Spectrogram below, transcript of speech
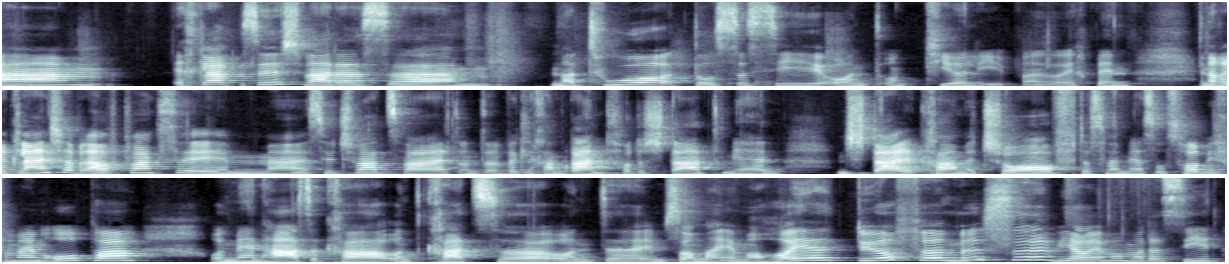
Ähm, ich glaube, sonst war das ähm, Natur, draussen sein und, und Tierlieb. Also ich bin in einer Kleinstadt aufgewachsen im äh, Südschwarzwald und äh, wirklich am Rand vor der Stadt. Wir haben einen Stall mit Schorf, das war mehr so das Hobby von meinem Opa. Und wir haben Hase gehabt und Katzen und äh, im Sommer immer heuen dürfen, müssen, wie auch immer man das sieht.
